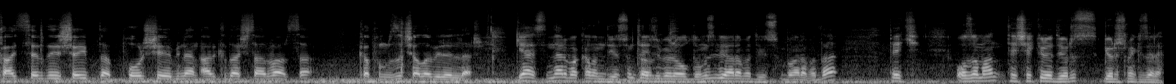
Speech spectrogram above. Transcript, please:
Kayseri'de yaşayıp da Porsche'ye binen arkadaşlar varsa kapımızı çalabilirler. Gelsinler bakalım diyorsun. Tabii Tecrübeli ki. olduğumuz bir araba diyorsun bu arabada. Peki o zaman teşekkür ediyoruz. Görüşmek üzere.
